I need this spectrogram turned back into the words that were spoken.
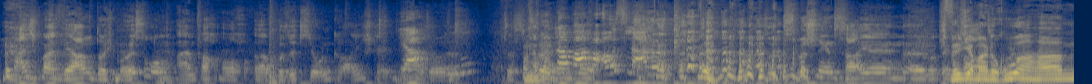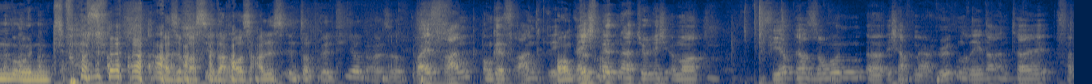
Manchmal werden durch Äußerungen einfach auch äh, Positionen klargestellt. Ja. Also, Mhm. Das kann man Wunderbare Ausladung. dann so, so zwischen den Zeilen äh, wird Ich will hier meine Ruhe haben und Also was ihr daraus alles interpretiert, also. Weil Frank, Onkel Frank re Onkel rechnet natürlich immer vier Personen. Äh, ich habe einen erhöhten Redeanteil von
